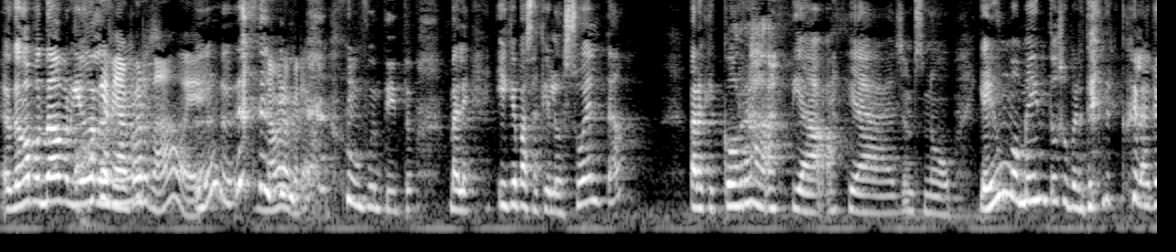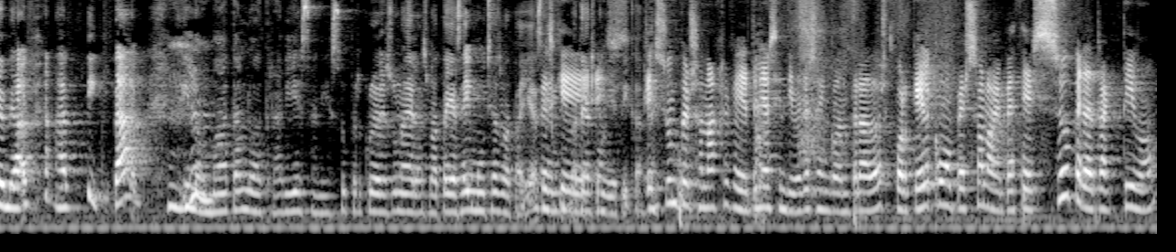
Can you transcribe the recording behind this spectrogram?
Lo tengo apuntado porque yo Ojo no que me he acordado, ¿eh? No me lo creo. Un puntito. Vale, ¿y qué pasa? Que lo suelta para que corra hacia, hacia Jon Snow. Y hay un momento súper tétrico en la que le hace a zigzag y lo matan, lo atraviesan y es súper cruel. Es una de las batallas, hay muchas batallas, Es hay que batallas muy es, épicas. es un personaje que yo tenía sentimientos encontrados porque él como persona me parece súper atractivo.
